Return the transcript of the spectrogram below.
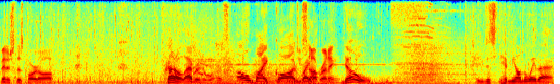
Finish this part off. Forgot how elaborate it was. Oh my god! Did you right stop up- running? No. You just hit me on the way back.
